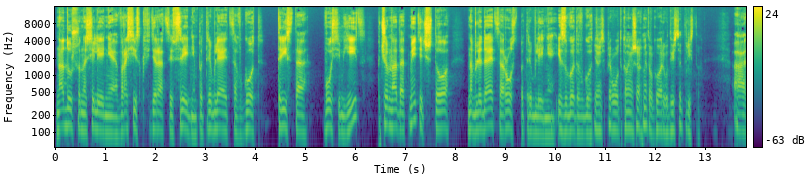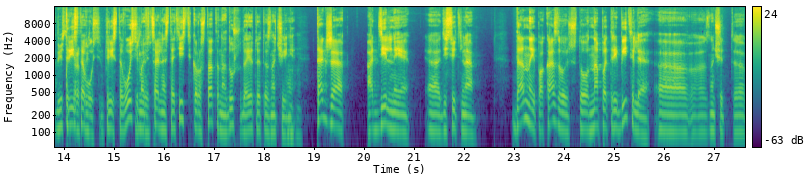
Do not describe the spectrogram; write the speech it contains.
на душу населения в Российской Федерации в среднем потребляется в год 308 яиц. Причем надо отметить, что наблюдается рост потребления из года в год. Я теперь вот экономист Шахметов говорю 200-300. 308. 308. Официальная статистика Росстата на душу дает это значение. Угу. Также отдельные э, действительно Данные показывают, что на потребителя э, значит, э,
